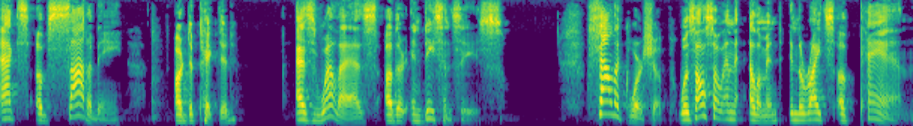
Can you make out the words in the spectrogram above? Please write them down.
acts of sodomy are depicted as well as other indecencies. Phallic worship was also an element in the rites of Pan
